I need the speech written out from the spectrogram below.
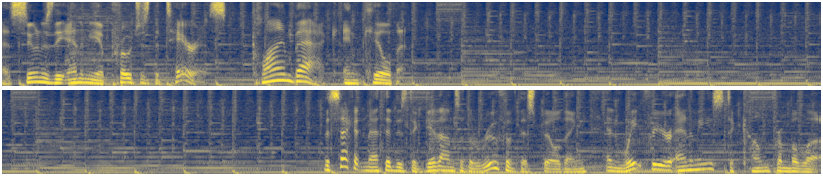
As soon as the enemy approaches the terrace, climb back and kill them. The second method is to get onto the roof of this building and wait for your enemies to come from below.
